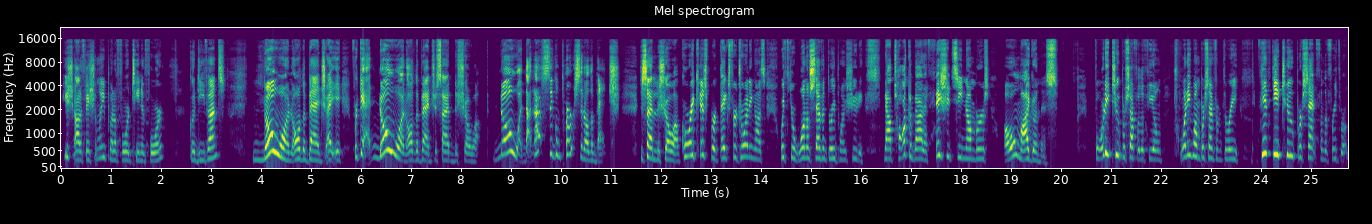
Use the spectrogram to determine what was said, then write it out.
He shot efficiently, put a 14 and 4. Good defense. No one on the bench, I eh, forget, no one on the bench decided to show up. No one, not, not a single person on the bench decided to show up. Corey Kispert, thanks for joining us with your one of seven three point shooting. Now, talk about efficiency numbers. Oh my goodness. 42% for the field, 21% from three, 52% from the free throw line.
